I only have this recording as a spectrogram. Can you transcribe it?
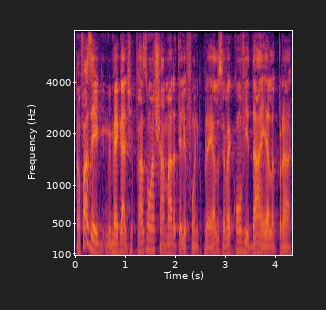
Não, faz aí, Megali, faz uma chamada telefônica para ela. Você vai convidar ela para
